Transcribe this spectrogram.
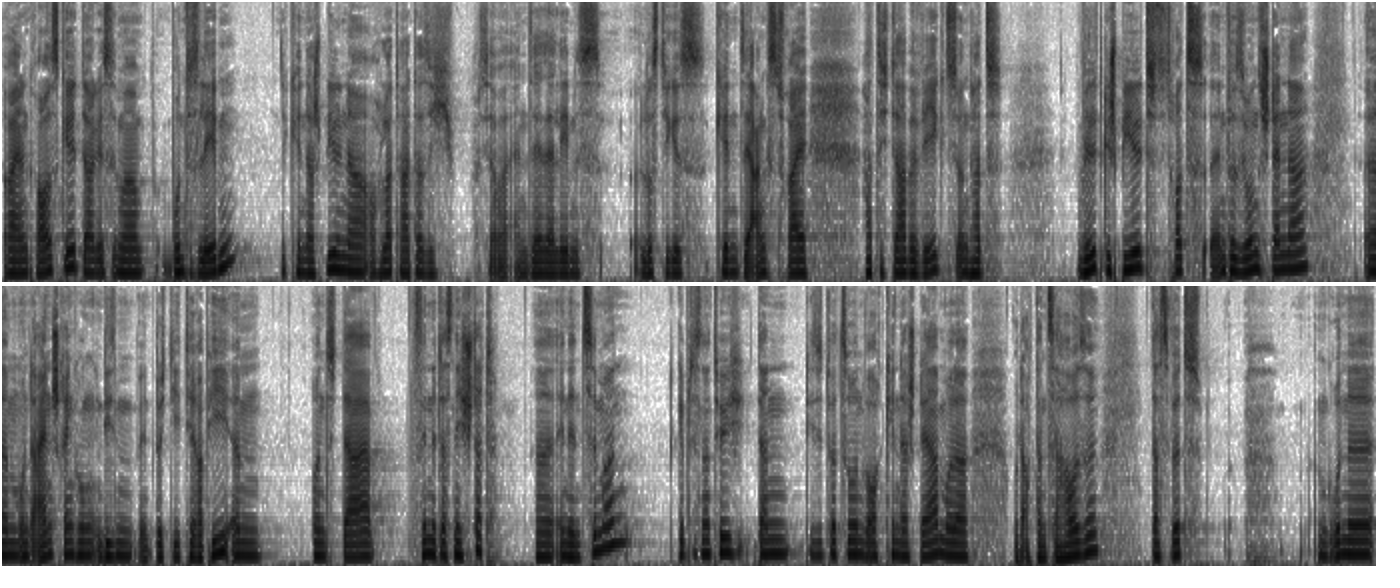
rein und raus geht, da ist immer buntes Leben. Die Kinder spielen da, auch Lotte hat da sich, ist ja ein sehr, sehr lebenslustiges Kind, sehr angstfrei, hat sich da bewegt und hat wild gespielt, trotz Infusionsständer ähm, und Einschränkungen in diesem, durch die Therapie. Ähm, und da findet das nicht statt. Äh, in den Zimmern gibt es natürlich dann die Situation, wo auch Kinder sterben oder, oder auch dann zu Hause. Das wird im Grunde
